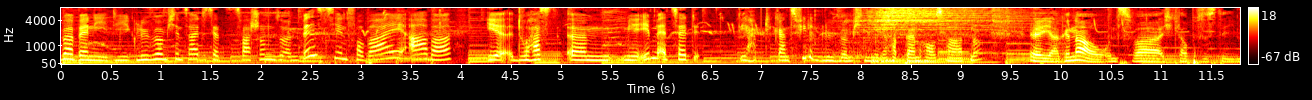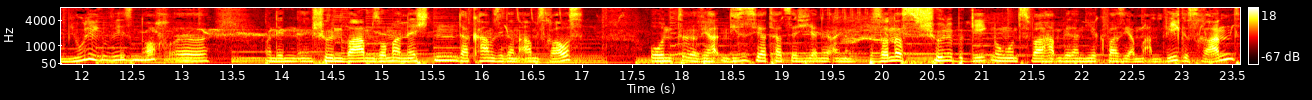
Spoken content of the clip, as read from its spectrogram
Lieber Benny, die Glühwürmchenzeit ist jetzt zwar schon so ein bisschen vorbei, aber ihr, du hast ähm, mir eben erzählt, ihr habt ganz viele Glühwürmchen hier gehabt beim Haushart, ne? Äh, ja, genau. Und zwar, ich glaube, es ist im Juli gewesen noch. Äh, und in, in den schönen warmen Sommernächten, da kamen sie dann abends raus. Und äh, wir hatten dieses Jahr tatsächlich eine, eine besonders schöne Begegnung. Und zwar haben wir dann hier quasi am, am Wegesrand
